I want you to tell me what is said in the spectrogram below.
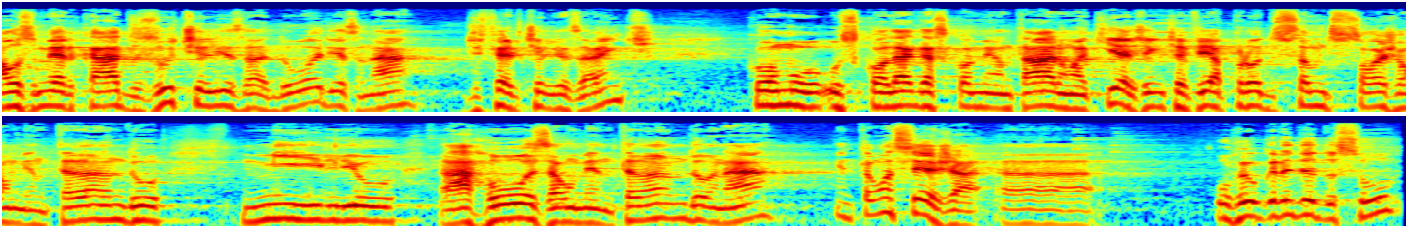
aos mercados utilizadores né, de fertilizante. Como os colegas comentaram aqui, a gente vê a produção de soja aumentando, milho, arroz aumentando, né? Então, ou seja, uh, o Rio Grande do Sul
